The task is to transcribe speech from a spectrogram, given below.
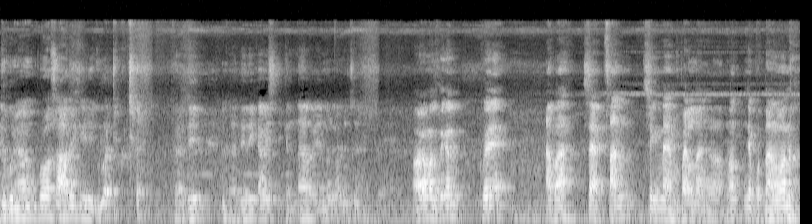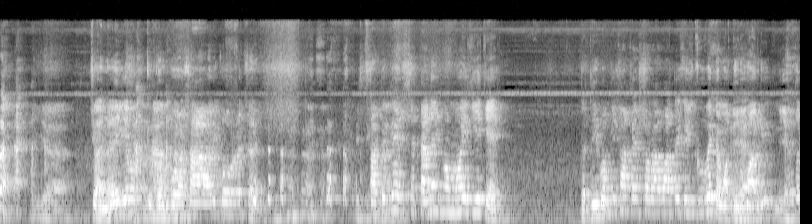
dukunnya Purwosari gini gue. Berarti berarti Rika wis dikenal ya Orang maksudnya kan kue apa setan sing nempel nang ngono nyebut nang ngono. Iya. Jane iki dukun Purwosari kok ora jan. Tapi ke setane ngomong iki iki. Dadi wong iki kakek selawate ke kuwe dong waktu Iya. kemari. Iya. Itu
